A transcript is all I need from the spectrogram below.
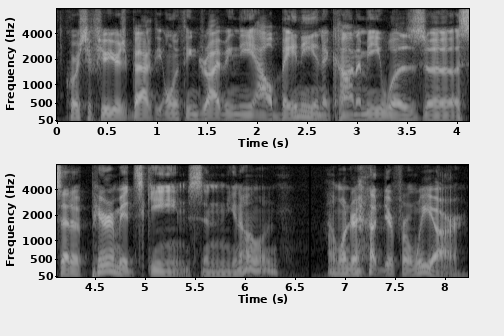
Of course, a few years back, the only thing driving the Albanian economy was uh, a set of pyramid schemes. And, you know, I wonder how different we are.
